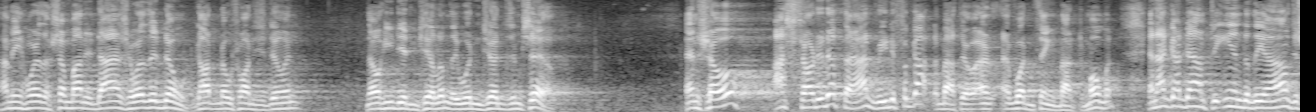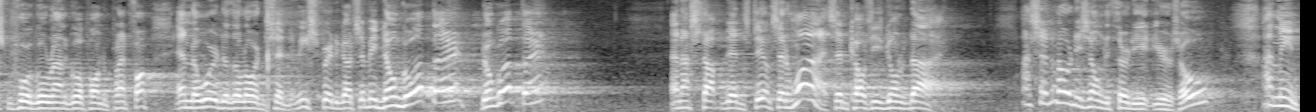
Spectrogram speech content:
I mean, whether somebody dies or whether they don't, God knows what He's doing. No, He didn't kill them, they wouldn't judge themselves. And so I started up there. I'd really forgotten about that. I wasn't thinking about it at the moment. And I got down to the end of the aisle just before I go around and go up on the platform. And the word of the Lord said to me, Spirit of God said to me, Don't go up there. Don't go up there. And I stopped dead still and said, Why? I said, Because he's going to die. I said, Lord, he's only 38 years old. I mean,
